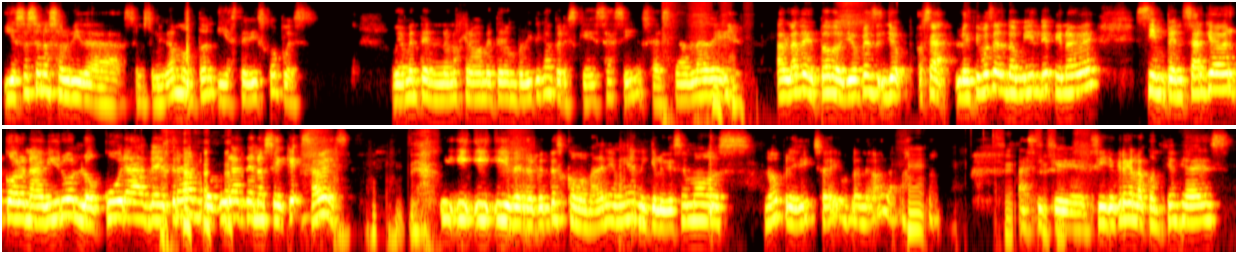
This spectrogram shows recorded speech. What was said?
Y eso se nos olvida, se nos olvida un montón. Y este disco, pues, obviamente no nos queremos meter en política, pero es que es así, o sea, es que habla de, habla de todo. Yo, pensé, yo, o sea, lo hicimos en el 2019 sin pensar que iba a haber coronavirus, locuras detrás, locuras de no sé qué, ¿sabes? Y, y, y, de repente es como, madre mía, ni que lo hubiésemos ¿no? predicho ahí, en plan de habla. Mm, Así que sí. yo creo que la conciencia es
